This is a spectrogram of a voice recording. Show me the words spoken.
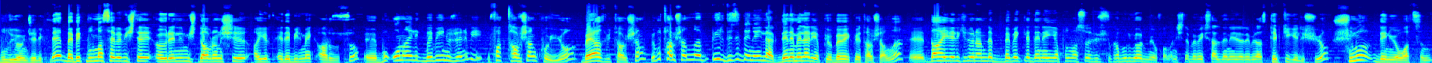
buluyor öncelikle. Bebek bulma sebebi işte öğrenilmiş davranışı ayırt edebilmek arzusu. Ee, bu 10 aylık bebeğin üzerine bir ufak tavşan koyuyor. Beyaz bir tavşan. Ve bu tavşanla bir dizi deneyler, denemeler yapıyor bebek ve tavşanla. Ee, daha ileriki dönemde bebekle deney yapılması hüsnü kabul görmüyor falan. İşte bebeksel deneylere biraz tepki gelişiyor. Şunu deniyor Watson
